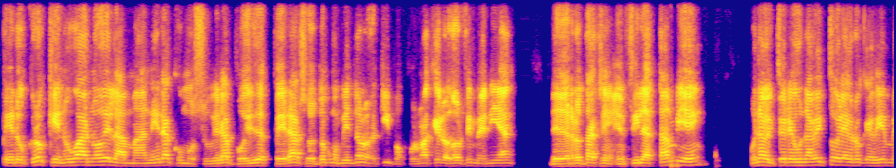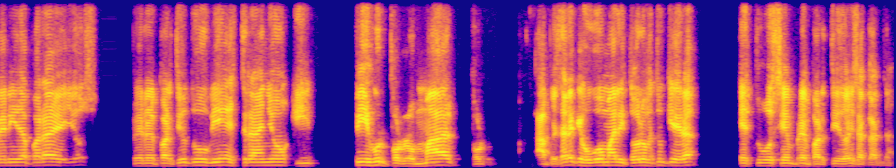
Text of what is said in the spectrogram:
pero creo que no ganó de la manera como se hubiera podido esperar, sobre todo como viendo los equipos, por más que los Dolphins venían de derrotas en, filas también. Una victoria es una victoria, creo que es bienvenida para ellos, pero el partido estuvo bien extraño y Pittsburgh, por lo mal, por, a pesar de que jugó mal y todo lo que tú quieras, estuvo siempre en partido ahí sacando.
